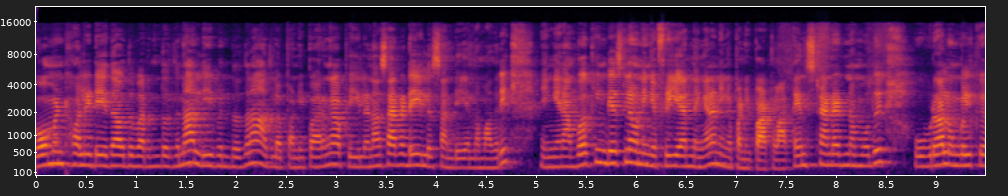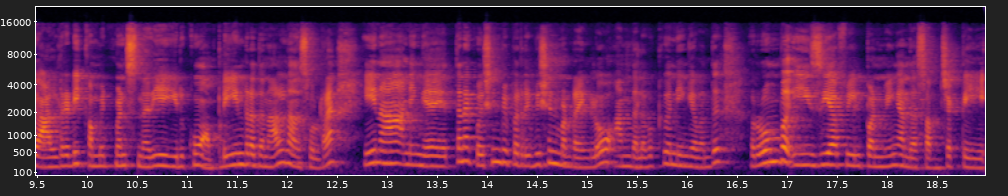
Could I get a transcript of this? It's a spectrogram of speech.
கவர்மெண்ட் ஹாலிடே ஏதாவது வந்ததுன்னா லீவ் இருந்ததுன்னா அதில் பண்ணி பாருங்கள் அப்படி இல்லைனா சாட்டர்டே இல்லை சண்டே அந்த மாதிரி. நீங்கள் நான் ஒர்க்கிங் டேஸில் நீங்கள் ஃப்ரீயாக இருந்தீங்கன்னா நீங்கள் பண்ணி பார்க்கலாம். டென்த் ஸ்டாண்டர்ட்னும் போது ஓவரால் உங்களுக்கு ஆல்ரெடி கமிட்மெண்ட்ஸ் நிறைய இருக்கும் அப்படின்றதுனால நான் சொல்கிறேன் ஏன்னா நீங்கள் எத்தனை கொஷின் பேப்பர் ரிவிஷன் பண்ணுறீங்களோ அந்த அளவுக்கு நீங்கள் வந்து ரொம்ப ஈஸியாக ஃபீல் பண்ணுவீங்க அந்த சப்ஜெக்டையே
